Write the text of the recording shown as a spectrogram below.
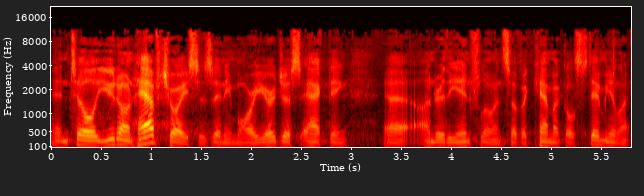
until you don't have choices anymore. You're just acting uh, under the influence of a chemical stimulant.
